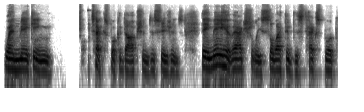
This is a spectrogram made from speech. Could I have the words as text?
when making textbook adoption decisions. They may have actually selected this textbook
